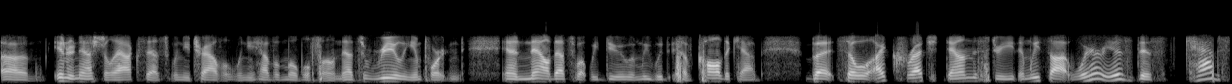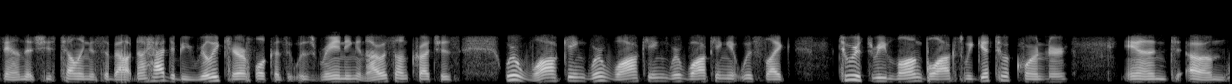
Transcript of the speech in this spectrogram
uh, international access when you travel when you have a mobile phone. That's really important, and now that's what we do. And we would have called a cab, but so I crutched down the street, and we thought, where is this cab stand that she's telling us about? And I had to be really careful because it was raining and I was on crutches. We're walking, we're walking, we're walking. It was like two or three long blocks. We get to a corner, and um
